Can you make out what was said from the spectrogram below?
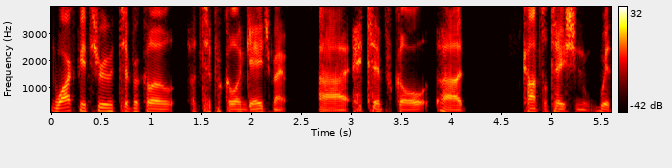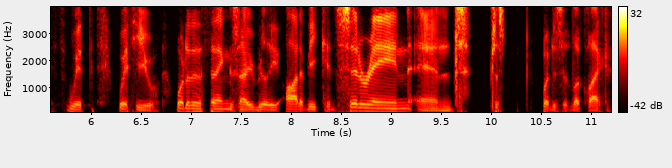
walk me through a typical a typical engagement uh, a typical uh, consultation with with with you? What are the things I really ought to be considering, and just what does it look like?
